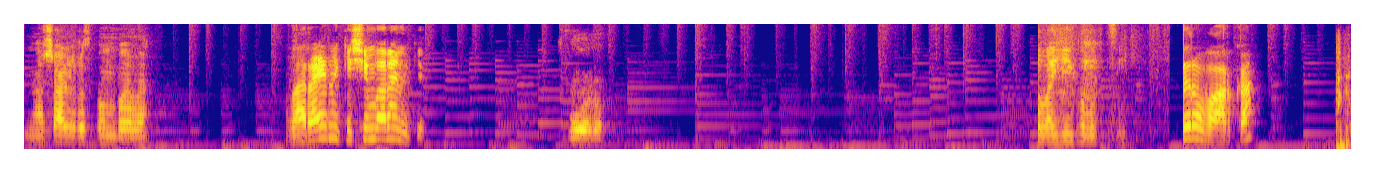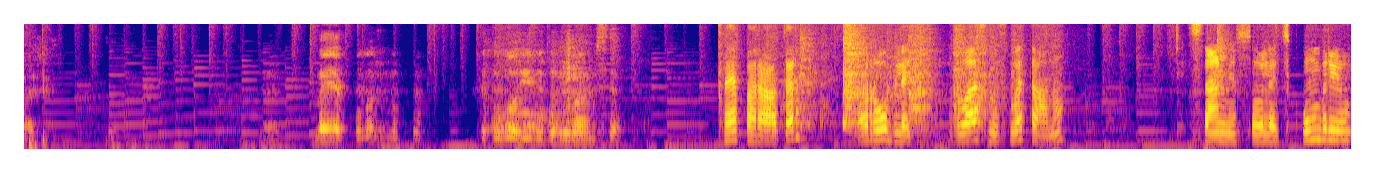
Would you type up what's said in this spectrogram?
на жаль, розбомбили. Вареники, з чим вареники? Творог. Була їй голубці. Сироварка. Ми як положено по технології відогріваємо все. сепаратор, роблять власну сметану, самі солять скумбрію.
